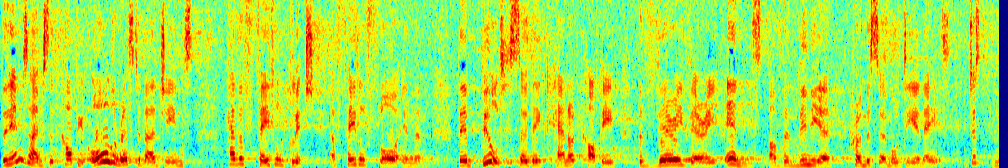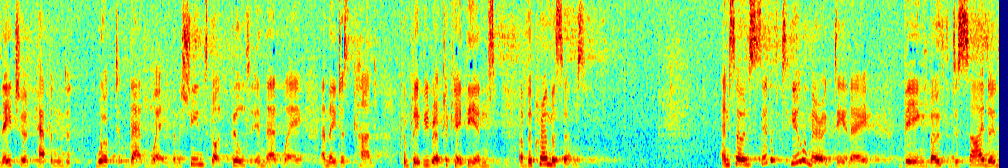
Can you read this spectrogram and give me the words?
the enzymes that copy all the rest of our genes have a fatal glitch, a fatal flaw in them. They're built so they cannot copy the very, very ends of the linear chromosomal DNAs. It just nature happened, it worked that way. The machines got built in that way, and they just can't completely replicate the ends of the chromosomes. And so instead of telomeric DNA being both decided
